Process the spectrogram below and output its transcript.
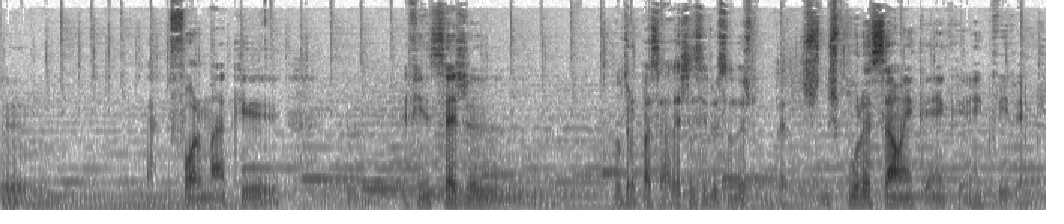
eh, de forma a que eh, enfim, seja ultrapassada esta situação de, exploração em que, em que, em que vivemos. É?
